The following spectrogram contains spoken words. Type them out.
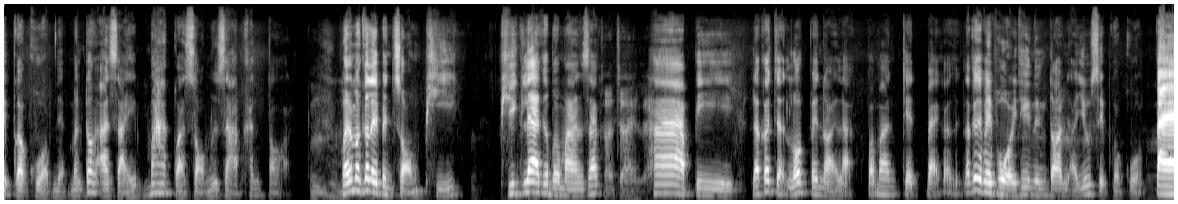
10กว่าขวบเนี่ยมันต้องอาศัยมากกว่า 2 หรือ 3 ขั้นตอนอืมเพราะฉะนั้นมันก็เลยเป็น 2 พีค พีคแรกก็ประมาณสัก เข้าใจแล้ว5 ปี แล้วก็จะลดไปหน่อยละ ประมาณ 7 8ก็แล้วก็จะไปโผล่อีกทีหนึ่งตอนอายุ 10 กว่าขวบ แต่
